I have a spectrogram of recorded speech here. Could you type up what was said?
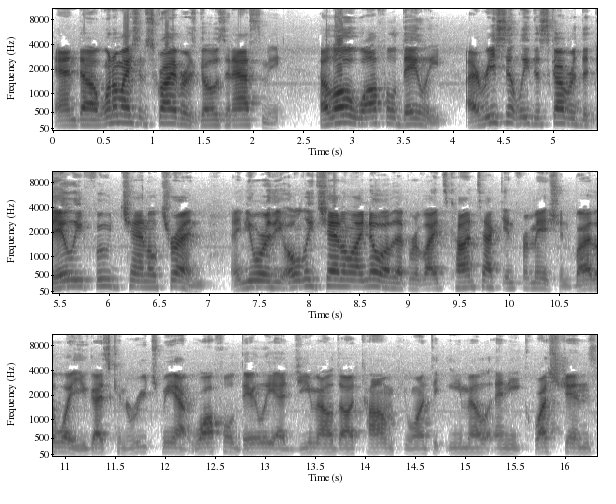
And uh, one of my subscribers goes and asks me, Hello, Waffle Daily. I recently discovered the Daily Food Channel trend, and you are the only channel I know of that provides contact information. By the way, you guys can reach me at waffledaily at gmail.com if you want to email any questions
